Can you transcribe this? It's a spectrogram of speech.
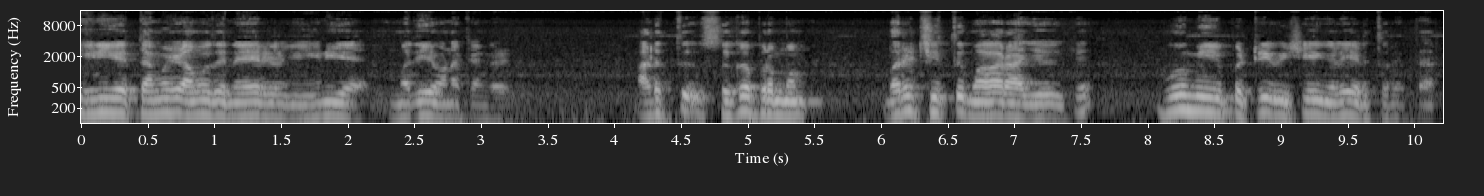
இனிய தமிழ் அமுத நேயர்களுக்கு இனிய மதிய வணக்கங்கள். அடுத்து சுகபிரம்மம் பரீட்சித்து மகாராஜாவுக்கு பூமியை பற்றி விஷயங்களை எடுத்துரைத்தார்.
